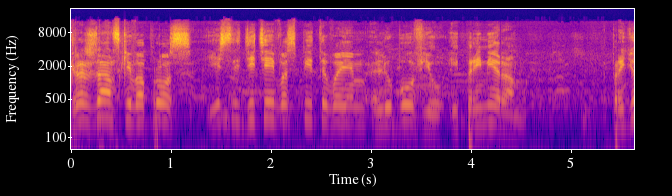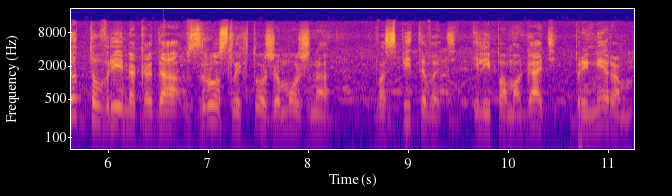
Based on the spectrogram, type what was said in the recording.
Гражданский вопрос. Если детей воспитываем любовью и примером, придет то время, когда взрослых тоже можно воспитывать или помогать примером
